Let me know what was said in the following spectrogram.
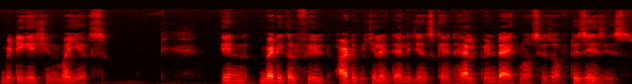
mitigation measures. In medical field, artificial intelligence can help in diagnosis of diseases.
